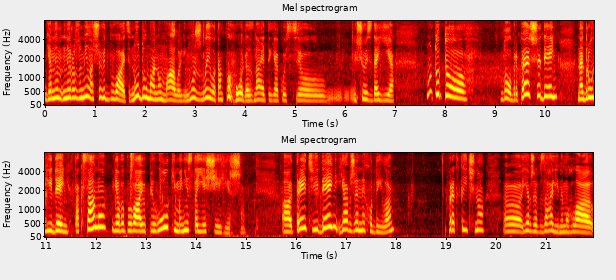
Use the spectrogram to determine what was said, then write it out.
я не, не розуміла, що відбувається. Ну, думаю, ну мало лі, можливо, там погода, знаєте, якось о, щось дає. Ну, тобто, добре, перший день, на другий день так само я випиваю пігулки, мені стає ще гірше. Третій день я вже не ходила практично. Е, Я вже взагалі не могла е,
